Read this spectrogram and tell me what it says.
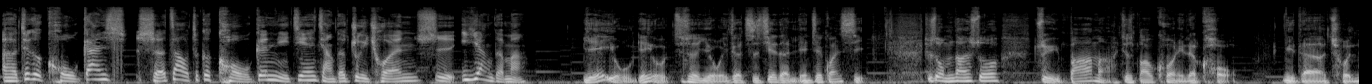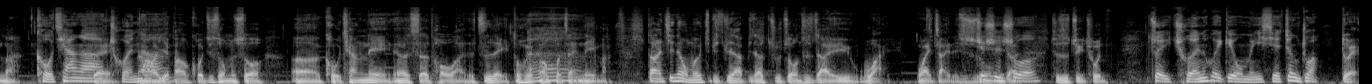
呃，这个口干舌燥，这个口跟你今天讲的嘴唇是一样的吗？也有也有，就是有一个直接的连接关系，就是我们当然说嘴巴嘛，就是包括你的口、你的唇嘛，口腔啊，对，唇啊，然后也包括就是我们说呃口腔内，然后舌头啊的之类都会包括在内嘛。当然，今天我们比比较比较注重是在于外外在的，就是就是说就是嘴唇，嘴唇会给我们一些症状。对，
